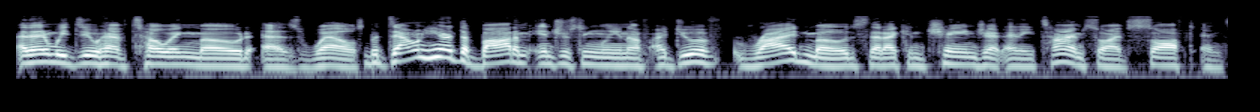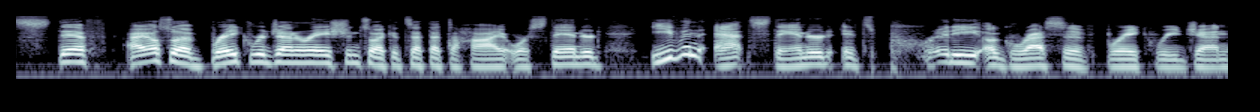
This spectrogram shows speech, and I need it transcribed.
And then we do have towing mode as well. But down here at the bottom, interestingly enough, I do have ride modes that I can change at any time. So I have soft and stiff. I also have brake regeneration, so I could set that to high or standard. Even at standard, it's pretty aggressive brake regen,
